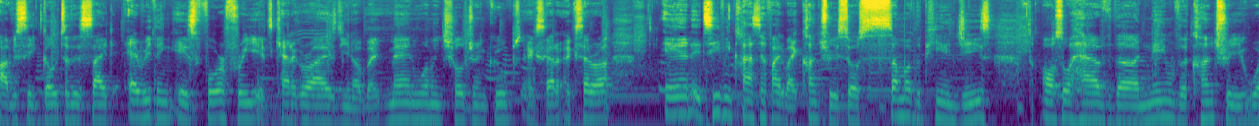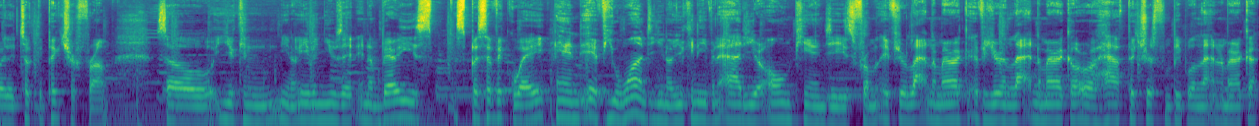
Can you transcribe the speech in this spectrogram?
obviously go to this site. Everything is for free. It's categorized, you know, by men, women, children, groups, etc., etc and it's even classified by country. So some of the PNGs also have the name of the country where they took the picture from. So you can, you know, even use it in a very specific way. And if you want, you know, you can even add your own PNGs from if you're Latin America, if you're in Latin America or have pictures from people in Latin America,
